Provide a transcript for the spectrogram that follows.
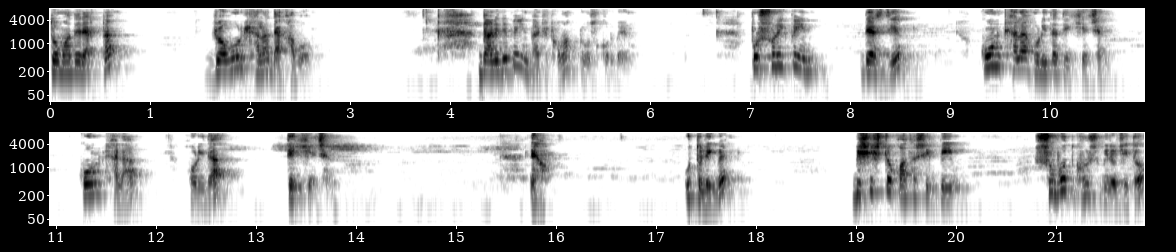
তোমাদের একটা জবর খেলা দেখাবো। দাঁড়িয়ে দেবে ইনভার্টেড কমা ক্লোজ করবে। প্রশ্ন লিখবে ড্যাশ দিয়ে, কোন খেলা হরিদা দেখিয়েছেন? কোন খেলা হরিদা দেখিয়েছেন? লেখো উত্তর লিখবে, বিশিষ্ট কথাশিল্পী সুবোধ ঘোষ বিরচিত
